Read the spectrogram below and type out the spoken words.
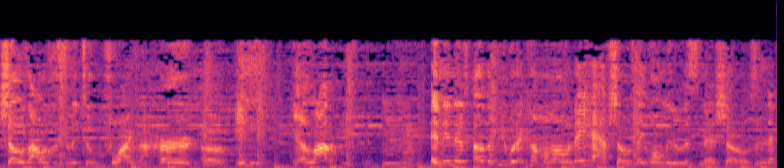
shows I was listening to before I even heard of any, a lot of people. Mm-hmm. And then there's other people that come along, they have shows, they want me to listen to their shows, and that,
